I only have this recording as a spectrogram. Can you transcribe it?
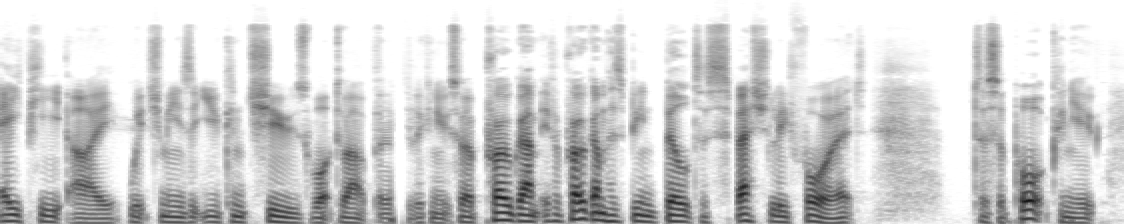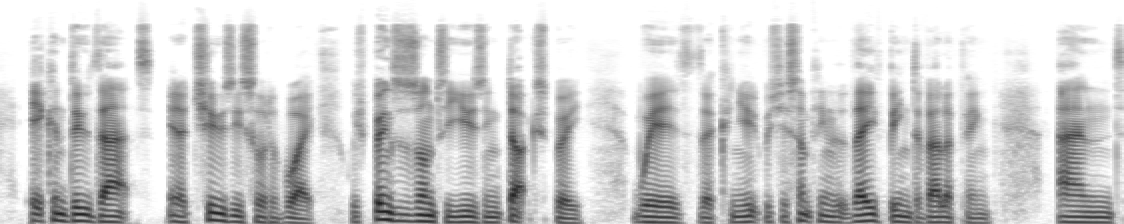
API, which means that you can choose what to output to the Canute. So a program, if a program has been built especially for it to support Canute, it can do that in a choosy sort of way, which brings us on to using Duxbury with the Canute, which is something that they've been developing. And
